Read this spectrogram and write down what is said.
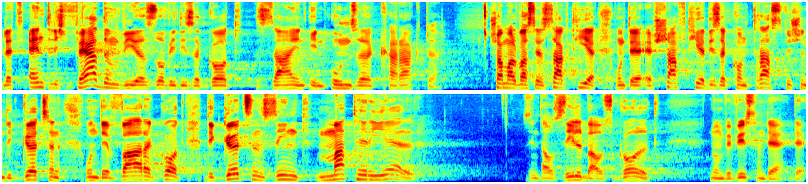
letztendlich werden wir so wie dieser Gott sein in unser Charakter. Schau mal, was er sagt hier. Und er, er schafft hier diesen Kontrast zwischen den Götzen und der wahre Gott. Die Götzen sind materiell, sind aus Silber, aus Gold. Nun, wir wissen, der, der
